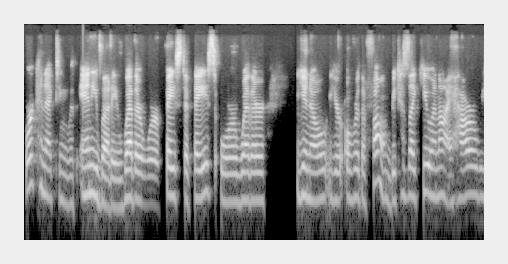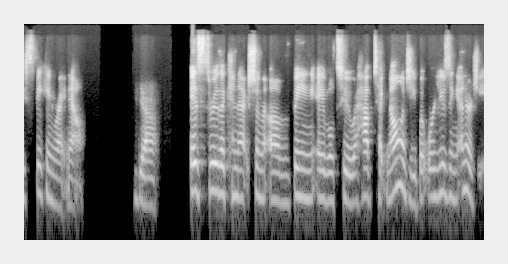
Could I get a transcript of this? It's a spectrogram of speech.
we're connecting with anybody whether we're face to face or whether you know you're over the phone because like you and I how are we speaking right now? Yeah it's through the connection of being able to have technology, but we're using energy.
